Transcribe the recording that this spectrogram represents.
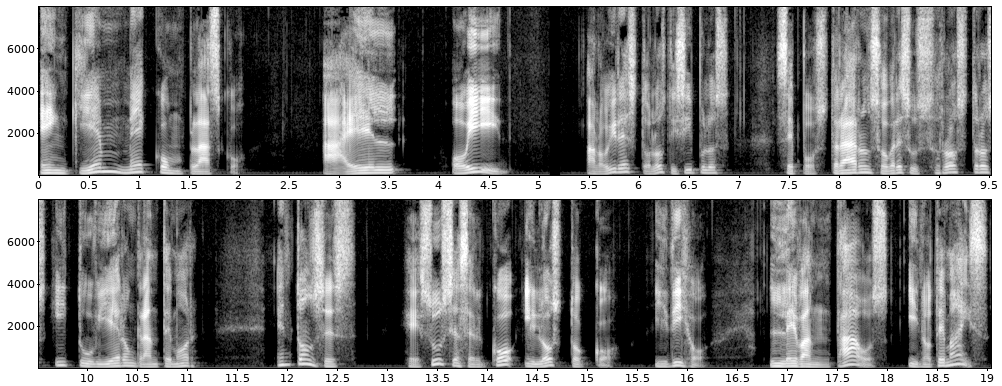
en quien me complazco. A él oíd. Al oír esto, los discípulos se postraron sobre sus rostros y tuvieron gran temor. Entonces Jesús se acercó y los tocó, y dijo, levantaos y no temáis.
